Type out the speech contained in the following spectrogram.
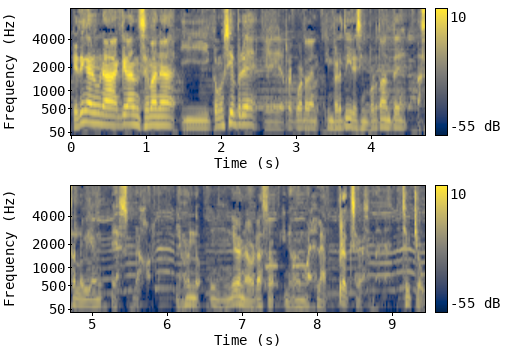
Que tengan una gran semana y como siempre eh, recuerden, invertir es importante, hacerlo bien es mejor. Les mando un gran abrazo y nos vemos la próxima semana. Chau, chau.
